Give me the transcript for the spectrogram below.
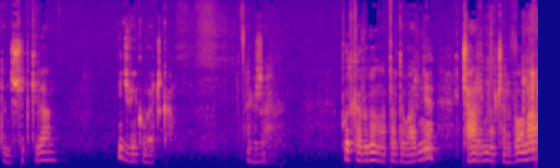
Ten szybki LAN. I dźwiękóweczka. Także płytka wygląda naprawdę ładnie. Czarno-czerwona,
